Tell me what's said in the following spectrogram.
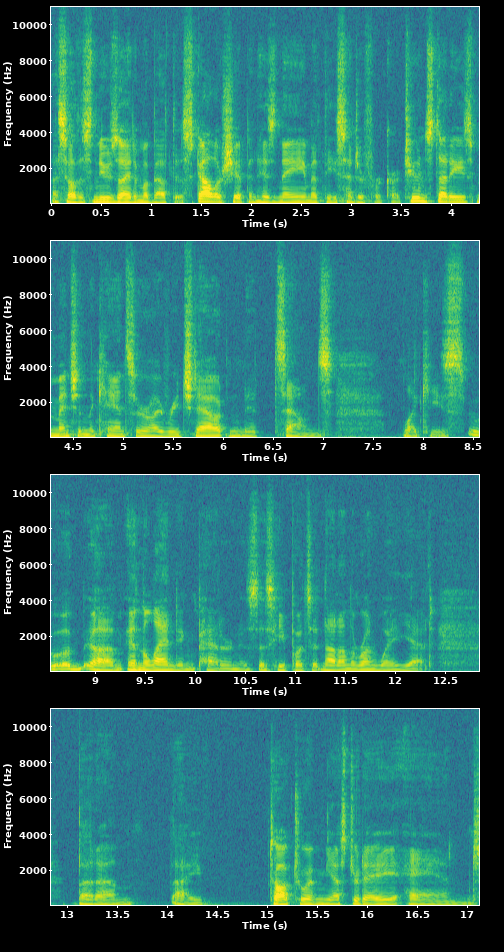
I saw this news item about this scholarship and his name at the Center for Cartoon Studies mentioned the cancer. I reached out, and it sounds like he's um, in the landing pattern, as, as he puts it, not on the runway yet. But um, I talked to him yesterday, and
